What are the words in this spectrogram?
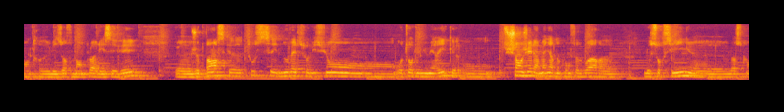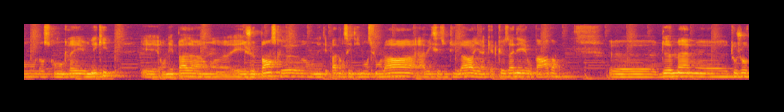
entre les offres d'emploi et les CV. je pense que toutes ces nouvelles solutions autour du numérique ont changé la manière de concevoir le sourcing lorsqu'on crée une équipe. Et, on pas, et je pense qu'on n'était pas dans ces dimensions-là, avec ces outils-là, il y a quelques années auparavant. Euh, de même, euh, toujours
